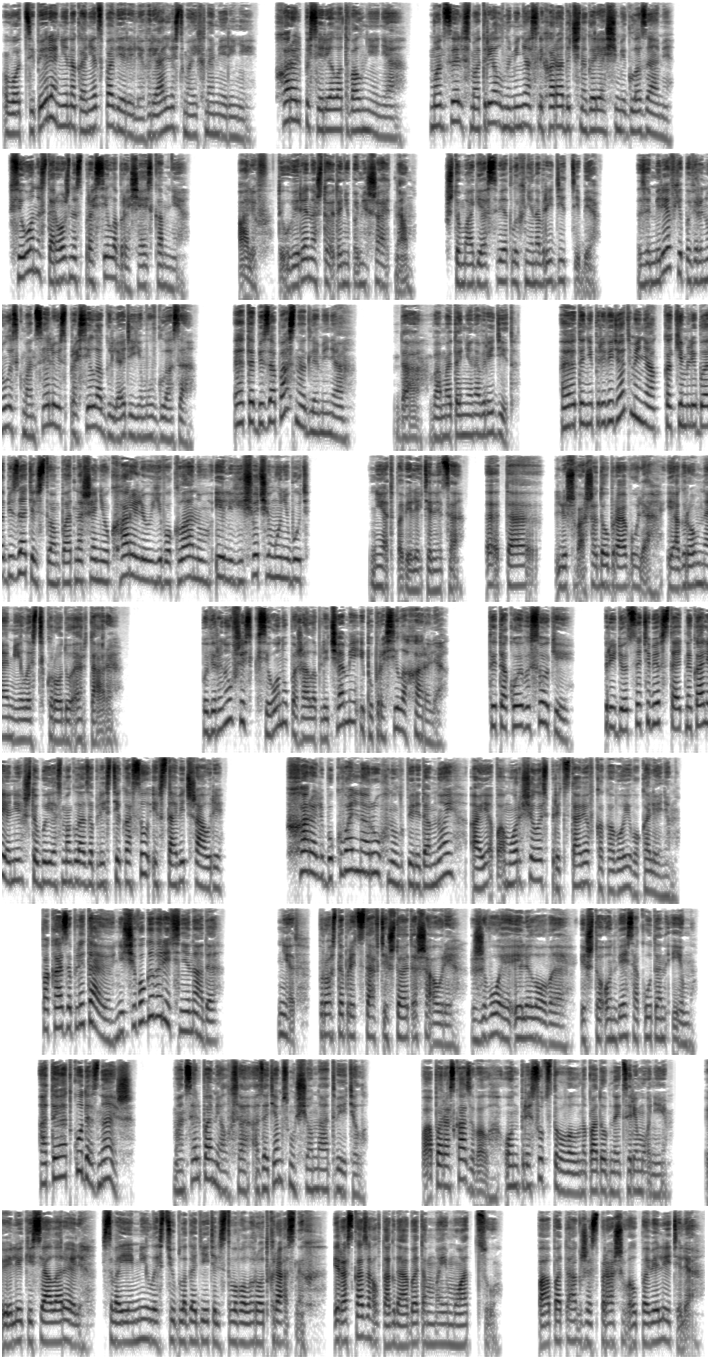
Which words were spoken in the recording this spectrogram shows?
Вот теперь они наконец поверили в реальность моих намерений. Хараль посерел от волнения. Мансель смотрел на меня с лихорадочно горящими глазами. Ксион осторожно спросил, обращаясь ко мне. «Алиф, ты уверена, что это не помешает нам? Что магия светлых не навредит тебе?» Замерев, я повернулась к Манселю и спросила, глядя ему в глаза. «Это безопасно для меня?» «Да, вам это не навредит». «А это не приведет меня к каким-либо обязательствам по отношению к Харрелю, его клану или еще чему-нибудь?» «Нет, повелительница, это лишь ваша добрая воля и огромная милость к роду Эртары». Повернувшись к Сиону, пожала плечами и попросила Хареля. «Ты такой высокий. Придется тебе встать на колени, чтобы я смогла заплести косу и вставить шаури». Хараль буквально рухнул передо мной, а я поморщилась, представив, каково его коленям. «Пока заплетаю, ничего говорить не надо?» «Нет, просто представьте, что это Шаури, живое и лиловое, и что он весь окутан им». «А ты откуда знаешь?» Мансель помялся, а затем смущенно ответил. «Папа рассказывал, он присутствовал на подобной церемонии. Великий Сиаларель своей милостью благодетельствовал род красных и рассказал тогда об этом моему отцу. Папа также спрашивал повелителя».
